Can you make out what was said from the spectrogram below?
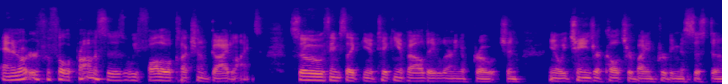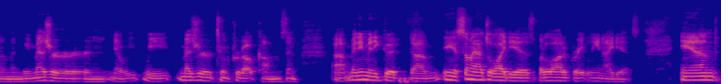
And in order to fulfill the promises, we follow a collection of guidelines. So things like, you know, taking a validated learning approach and you know we change our culture by improving the system and we measure and you know we, we measure to improve outcomes and uh, many many good um, you know some agile ideas but a lot of great lean ideas. And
